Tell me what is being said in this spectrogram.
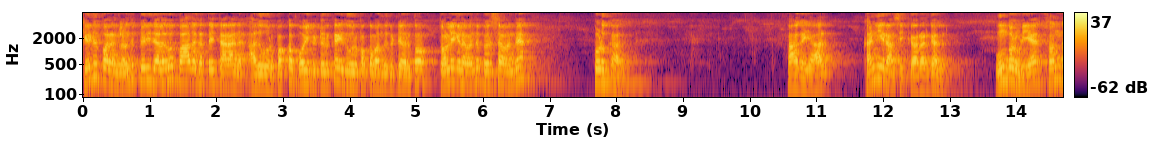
கெடு பலன்கள் வந்து பெரிதளவு பாதகத்தை தராது. அது ஒரு பக்கம் போய்கிட்டு இருக்க இது ஒரு பக்கம் வந்துக்கிட்டே இருக்கும். தொல்லைகளை வந்து பெருசாக வந்து கொடுக்காது. ஆகையால் கன்னிராசிக்காரர்கள் உங்களுடைய சொந்த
